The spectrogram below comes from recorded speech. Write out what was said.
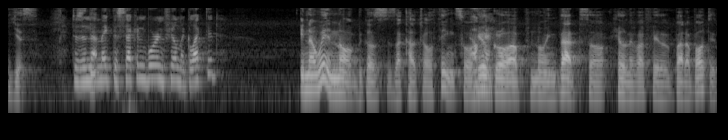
Yes. Doesn't that make the secondborn feel neglected? In a way, no, because it's a cultural thing. So Okay. he'll grow up knowing that, so he'll never feel bad about it.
